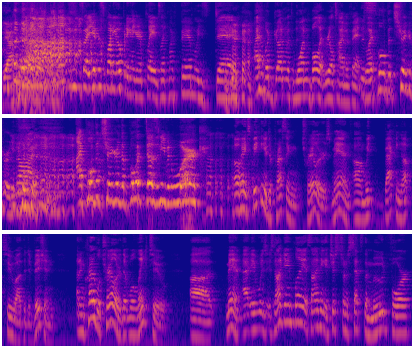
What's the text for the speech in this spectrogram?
yeah. so you get this funny opening, and you're gonna play. it, It's like my family's dead. I have a gun with one bullet. Real time event. Do I pull the trigger or not? I pulled the trigger. The bullet doesn't even work. Oh, hey, speaking of depressing trailers, man, um, we backing up to uh, the division, an incredible trailer that we'll link to. Uh, man, it was. It's not gameplay. It's not anything. It just sort of sets the mood for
